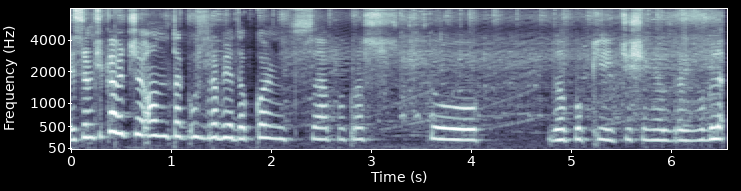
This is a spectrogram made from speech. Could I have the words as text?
Jestem ciekawy, czy on tak uzdrawia do końca po prostu dopóki ci się nie uzdrowi w ogóle.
